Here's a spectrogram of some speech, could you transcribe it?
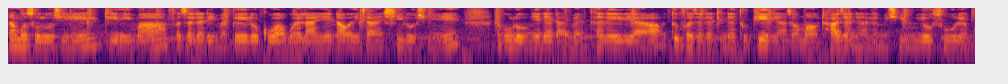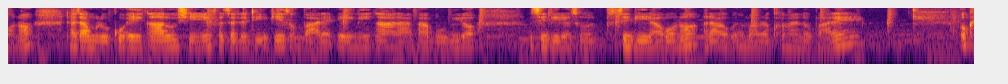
နောက်မို့ဆိုလို့ရှိရင်ဒီအိမ်မှာ facility မပေးလို့ကိုကဝယ်လာရင်နောက်အိမ်ကျရင်ရှိလို့ရှိရင်အခုလိုမြင်တဲ့အတိုင်းပဲအခန်းလေးတွေကသူ့ facility နဲ့သူပြည့်နေတာဆိုမှထားကြညာလည်းမရှိဘူးရုပ်ဆိုးတယ်ပေါ့နော်ဒါကြောင့်မလို့ကိုအိမ်ငှားလို့ရှိရင် facility အပြည့်စုံပါတဲ့အိမ်လေးငှားတာကပို့ပြီးတော့အဆင်ပြေတယ်ဆိုအဆင်ပြေတာပေါ့နော်အဲ့ဒါကိုပဲအမ recommend လုပ်ပါတယ် โอเค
